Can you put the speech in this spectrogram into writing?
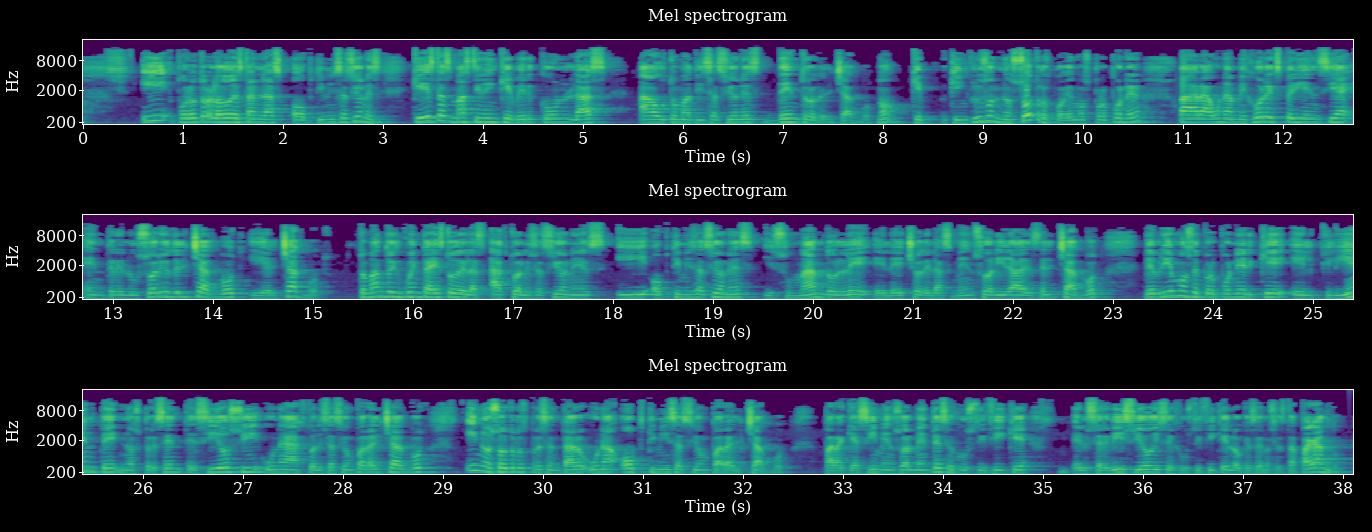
Y por otro lado están las optimizaciones, que estas más tienen que ver con las automatizaciones dentro del chatbot, ¿no? Que, que, incluso nosotros podemos proponer para una mejor experiencia entre el usuario del chatbot y el chatbot. Tomando en cuenta esto de las actualizaciones y optimizaciones y sumándole el hecho de las mensualidades del chatbot, deberíamos de proponer que el cliente nos presente sí o sí una actualización para el chatbot y nosotros presentar una optimización para el chatbot, para que así mensualmente se justifique el servicio y se justifique lo que se nos está pagando.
